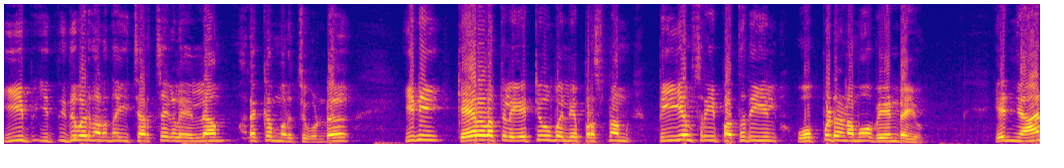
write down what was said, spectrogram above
ഈ ഇതുവരെ നടന്ന ഈ ചർച്ചകളെ ചർച്ചകളെല്ലാം മലക്കം മറിച്ചുകൊണ്ട് ഇനി കേരളത്തിലെ ഏറ്റവും വലിയ പ്രശ്നം പി എം ശ്രീ പദ്ധതിയിൽ ഒപ്പിടണമോ വേണ്ടയോ? ഞാൻ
